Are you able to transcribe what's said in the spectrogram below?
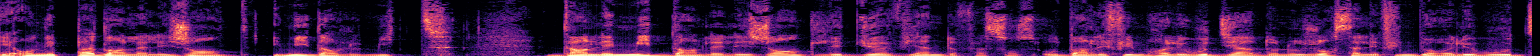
Et on n'est pas dans la légende, ni dans le mythe. Dans les mythes, dans les légendes, les dieux viennent de façon... Ou dans les films hollywoodiens, de nos jours, c'est les films de Hollywood,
